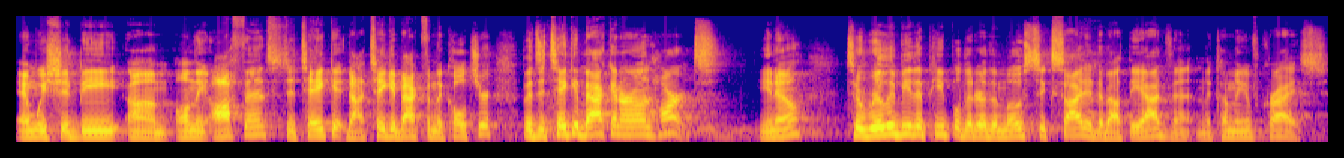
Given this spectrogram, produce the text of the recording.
and we should be um, on the offense to take it, not take it back from the culture, but to take it back in our own hearts, you know? To really be the people that are the most excited about the advent and the coming of Christ.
